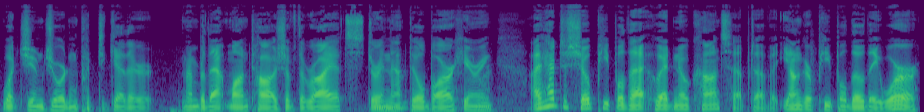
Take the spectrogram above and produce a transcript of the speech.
what Jim Jordan put together. Remember that montage of the riots during that Bill Barr hearing? I've had to show people that who had no concept of it. Younger people, though they were,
